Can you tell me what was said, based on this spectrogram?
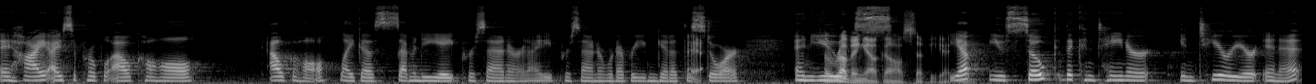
a high isopropyl alcohol alcohol, like a 78% or a 90% or whatever you can get at the Yeah. store, and The you rubbing alcohol stuff you get. Yep, you soak the container interior in it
